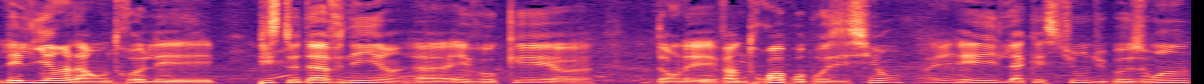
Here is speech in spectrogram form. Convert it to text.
Les liens là, entre les pistes d'avenir évoquées dans les 23 propositions et la question du besoin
